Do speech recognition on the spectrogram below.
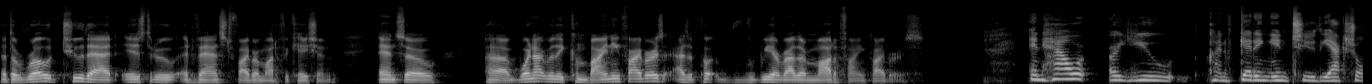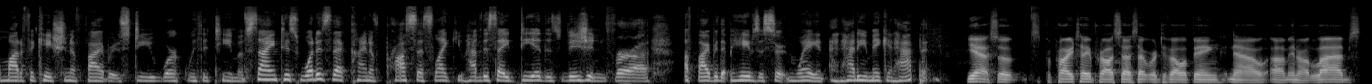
that the road to that is through advanced fiber modification. And so um, we're not really combining fibers as a we are rather modifying fibers. And how are you kind of getting into the actual modification of fibers? Do you work with a team of scientists? What is that kind of process like? You have this idea, this vision for a, a fiber that behaves a certain way, and, and, how do you make it happen? Yeah, so it's a proprietary process that we're developing now um, in our labs,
